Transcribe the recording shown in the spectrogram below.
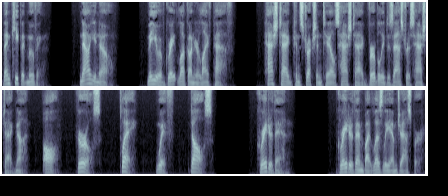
then keep it moving. Now you know. May you have great luck on your life path. Hashtag construction tales, hashtag verbally disastrous, hashtag not all girls play with dolls. Greater than Greater than by Leslie M. Jasper.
